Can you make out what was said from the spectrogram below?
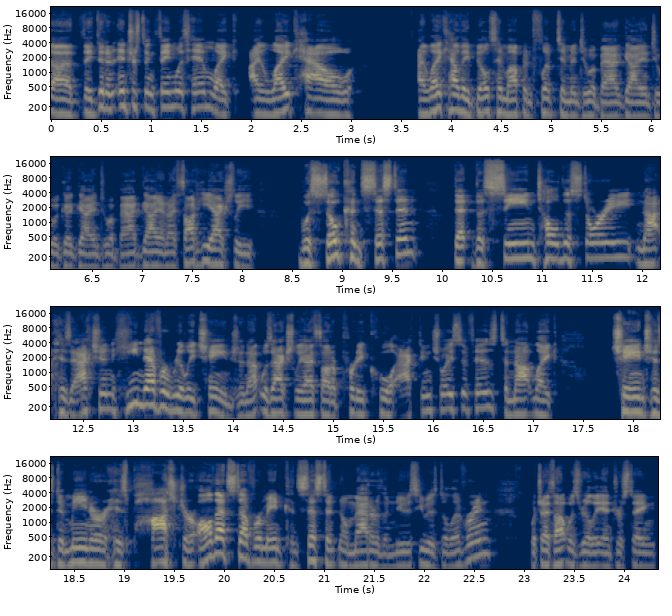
Uh, they did an interesting thing with him. Like I like how I like how they built him up and flipped him into a bad guy, into a good guy, into a bad guy. And I thought he actually was so consistent that the scene told the story, not his action. He never really changed. And that was actually, I thought, a pretty cool acting choice of his to not like change his demeanor, his posture, all that stuff remained consistent no matter the news he was delivering, which I thought was really interesting.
